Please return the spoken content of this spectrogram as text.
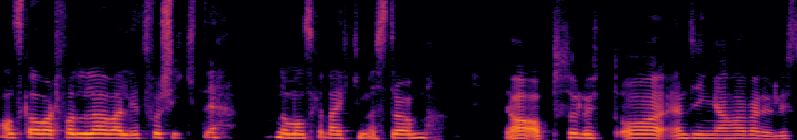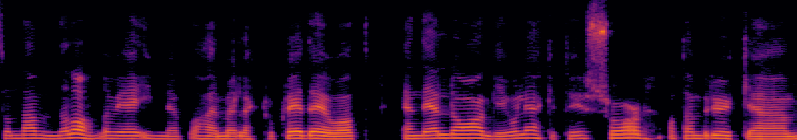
Man skal i hvert fall være litt forsiktig når man skal leke med strøm. Ja, absolutt. Og en ting jeg har veldig lyst til å nevne da, når vi er inne på det her med Electroplay, det er jo at en del lager jo leketøy sjøl. At de bruker,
